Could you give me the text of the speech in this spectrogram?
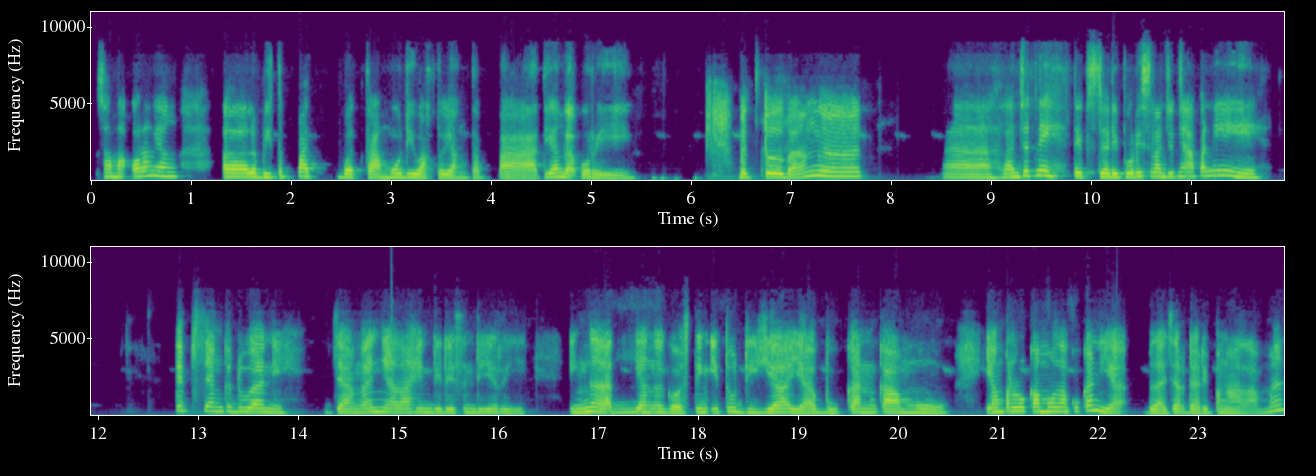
sama orang yang eh, lebih tepat buat kamu di waktu yang tepat. Ya nggak, Puri? Betul banget. Nah, lanjut nih. Tips dari Puri selanjutnya apa nih? Tips yang kedua nih, jangan nyalahin diri sendiri. Ingat, Hmm. yang ngeghosting itu dia ya, bukan kamu. Yang perlu kamu lakukan ya belajar dari pengalaman,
